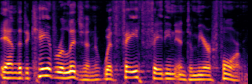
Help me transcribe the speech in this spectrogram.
and the decay of religion with faith fading into mere form.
